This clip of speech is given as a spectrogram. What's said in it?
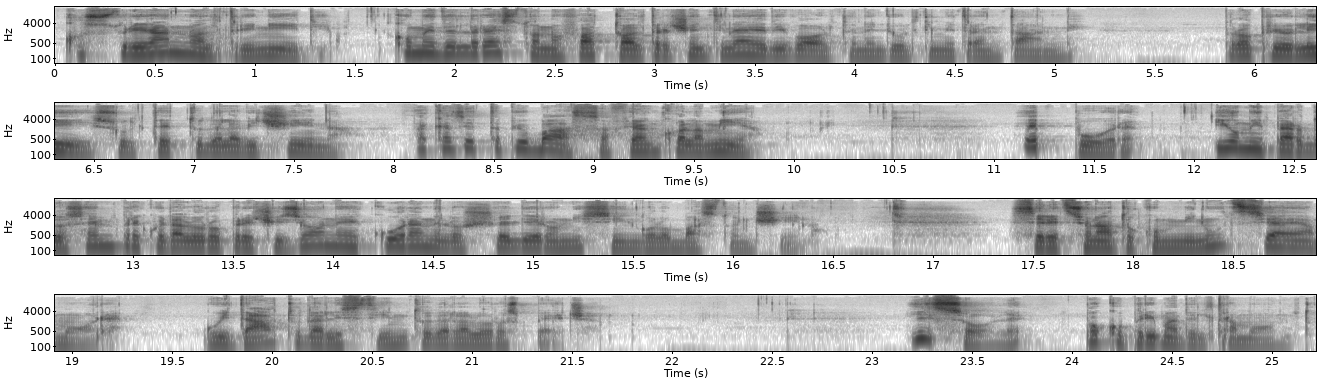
costruiranno altri nidi, come del resto hanno fatto altre centinaia di volte negli ultimi trent'anni, proprio lì, sul tetto della vicina, la casetta più bassa, a fianco alla mia. Eppure, io mi perdo sempre quella loro precisione e cura nello scegliere ogni singolo bastoncino, selezionato con minuzia e amore guidato dall'istinto della loro specie. Il sole, poco prima del tramonto,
